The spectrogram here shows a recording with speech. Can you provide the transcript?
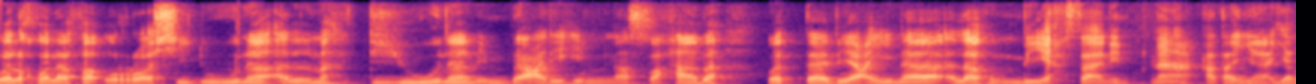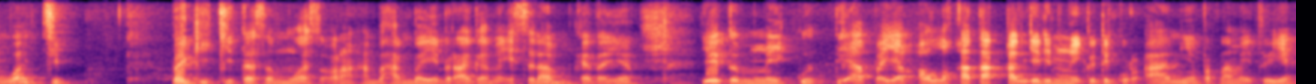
wal khulafa'ur rasyiduna al mahdiyuna min ba'dihim minas sahabah wattabi'ina lahum bi ihsanin. Nah, katanya yang wajib bagi kita semua seorang hamba-hamba yang beragama Islam katanya yaitu mengikuti apa yang Allah katakan. Jadi mengikuti Quran yang pertama itu ya.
